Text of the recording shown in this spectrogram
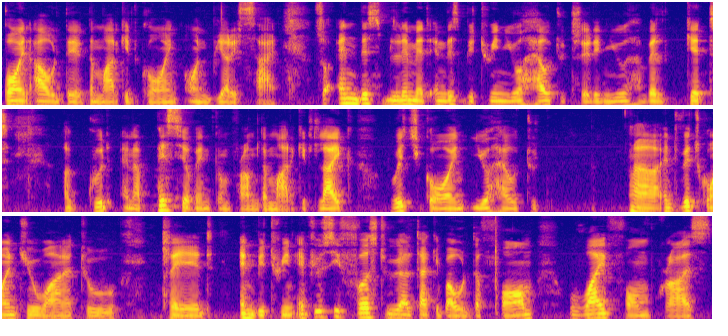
point out that the market going on bearish side. So in this limit in this between you have to trade and you will get a good and a passive income from the market. Like which coin you have to uh, and which coin you wanted to trade in between. If you see first we will talk about the farm why farm cross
